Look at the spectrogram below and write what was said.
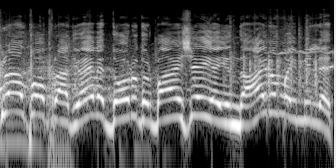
Kral Pop Radyo. Evet doğrudur. Bay J yayında. Ayrılmayın millet.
